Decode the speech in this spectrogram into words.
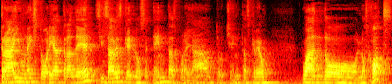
trae una historia atrás de él. Si sabes que en los 70s, por allá, 80s creo, cuando los Hawks,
